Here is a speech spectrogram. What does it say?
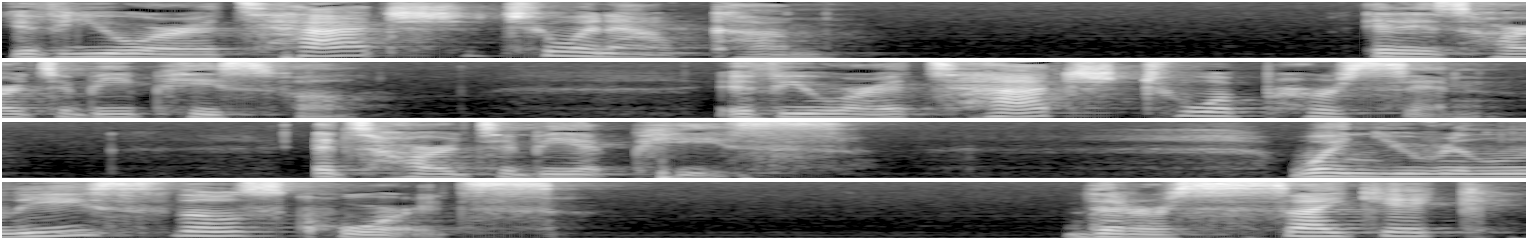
If you are attached to an outcome, it is hard to be peaceful. If you are attached to a person, it's hard to be at peace. When you release those cords that are psychic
